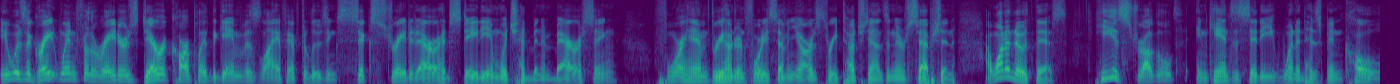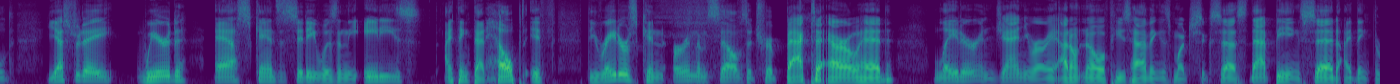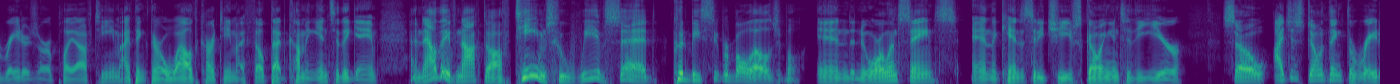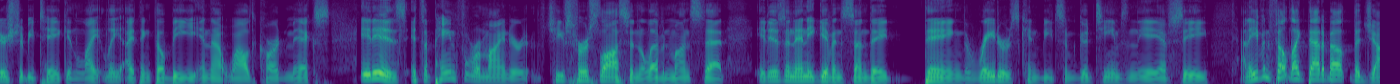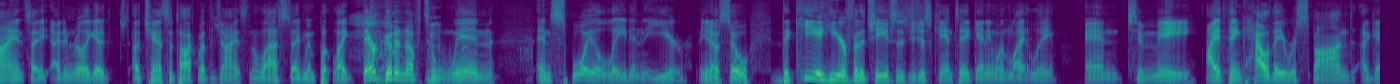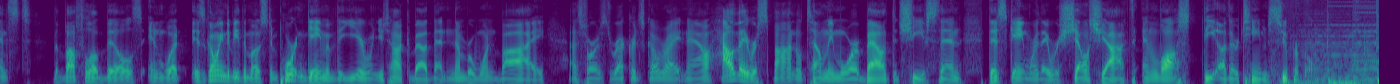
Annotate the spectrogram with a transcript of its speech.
it was a great win for the Raiders. Derek Carr played the game of his life after losing six straight at Arrowhead Stadium which had been embarrassing for him. 347 yards three touchdowns and interception. I want to note this he has struggled in Kansas City when it has been cold. Yesterday, weird ass Kansas City was in the 80s. I think that helped. If the Raiders can earn themselves a trip back to Arrowhead later in January, I don't know if he's having as much success. That being said, I think the Raiders are a playoff team. I think they're a wild card team. I felt that coming into the game. And now they've knocked off teams who we have said could be Super Bowl eligible in the New Orleans Saints and the Kansas City Chiefs going into the year. So I just don't think the Raiders should be taken lightly. I think they'll be in that wild card mix. It is. It's a painful reminder. Chiefs' first loss in 11 months. That it isn't any given Sunday thing. The Raiders can beat some good teams in the AFC. And I even felt like that about the Giants. I, I didn't really get a, a chance to talk about the Giants in the last segment, but like they're good enough to win and spoil late in the year. You know, so the key here for the Chiefs is you just can't take anyone lightly. And to me, I think how they respond against the Buffalo Bills in what is going to be the most important game of the year when you talk about that number one bye as far as the records go right now. How they respond will tell me more about the Chiefs than this game where they were shell shocked and lost the other team's Super Bowl.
